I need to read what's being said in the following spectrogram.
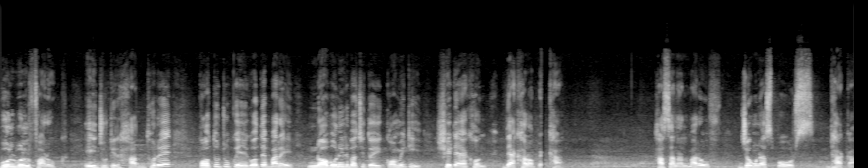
বুলবুল ফারুক। এই জুটির হাত ধরে কতটুকু এগোতে পারে নবনির্বাচিত এই কমিটি, সেটা এখন দেখার অপেক্ষা। হাসান আল মারুফ, যমুনা স্পোর্টস, ঢাকা।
